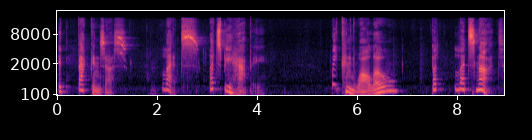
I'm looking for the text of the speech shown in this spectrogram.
It beckons us. Let's, let's be happy. We can wallow, but let's not.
